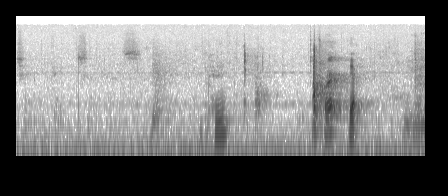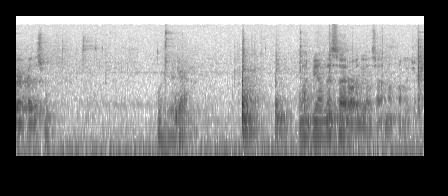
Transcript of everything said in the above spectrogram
J H S. Okay. That's correct? Yeah. You gonna verify this one? Where is it at? Might be on this side or the other side. I'll I'll let you check.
